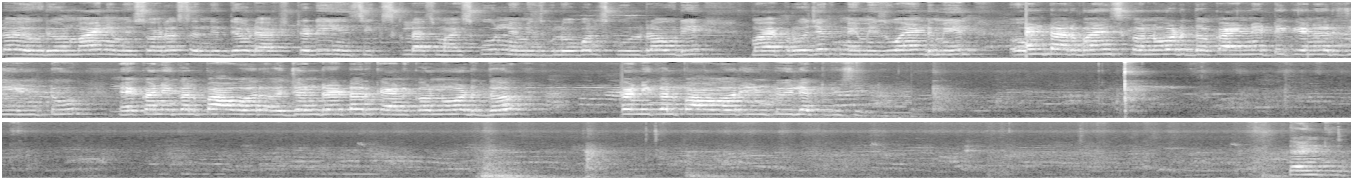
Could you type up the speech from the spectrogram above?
Hello everyone, my name is Swaraj Sandeep Dev. I study in 6th class. My school name is Global School Rauri. My project name is Windmill. Wind turbines convert the kinetic energy into mechanical power. A generator can convert the mechanical power into electricity. Thank you.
